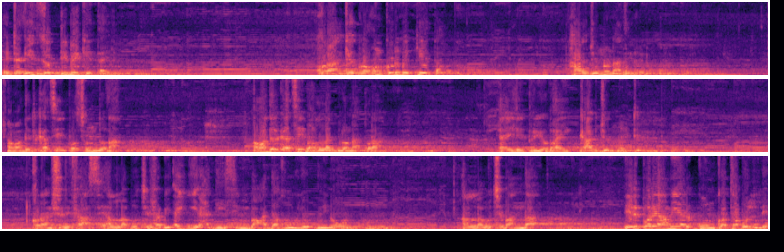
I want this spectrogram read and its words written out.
এটাকে ইজ্জত দিবে কে তাই? কোরআনকে গ্রহণ করবে কে তাহলে? কার জন্য হলো কোরআন? আমাদের কাছেই পছন্দ না। আমাদের কাছেই ভালো লাগল না কোরআন। তাইলে প্রিয় ভাই, কার জন্য এটা? কোরআন শরীফে আছে, আল্লাহ বলছে, ফাবি আইয়ি হাদিসিন বাদাহু ইউমিনুন? আল্লাহ বলছে, বান্দা, এরপরে আমি আর কোন কথা বললে?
